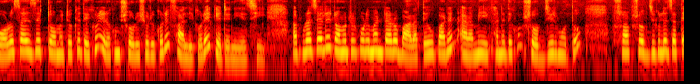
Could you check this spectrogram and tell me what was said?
বড় সাইজের টমেটোকে দেখুন, এরকম সরু সরু করে ফালি করে কেটে নিয়েছি। আপনারা চাইলে টমেটোর পরিমাণটা আরও বাড়াতেও পারেন। আর আমি এখানে দেখুন, সবজির মতো সব সবজিগুলো যাতে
